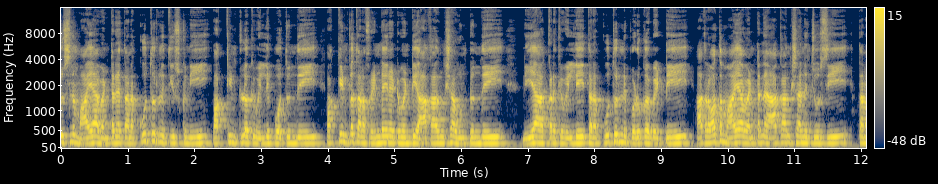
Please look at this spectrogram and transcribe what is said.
చూసిన మాయా వెంటనే తన కూతురుని తీసుకుని పక్కింట్లోకి వెళ్ళిపోతుంది. పక్కింట్లో తన ఫ్రెండ్ అయినటువంటి ఆకాంక్ష ఉంటుంది. నియా అక్కడికి వెళ్ళి తన కూతుర్ని పడుకోబెట్టి ఆ తర్వాత మాయా వెంటనే ఆకాంక్షని చూసి తన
